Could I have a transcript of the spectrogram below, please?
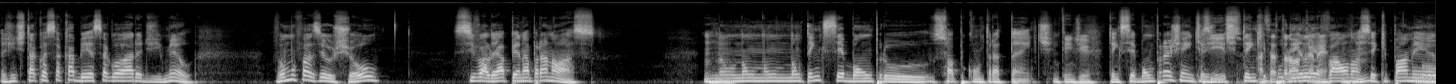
a gente tá com essa cabeça agora de, meu, vamos fazer o show se valer a pena pra nós. Uhum. Não, não, não, não tem que ser bom pro, só pro contratante. Entendi. Tem que ser bom pra gente. A Isso, gente tem que poder troca, né? levar o nosso Uhum. equipamento.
